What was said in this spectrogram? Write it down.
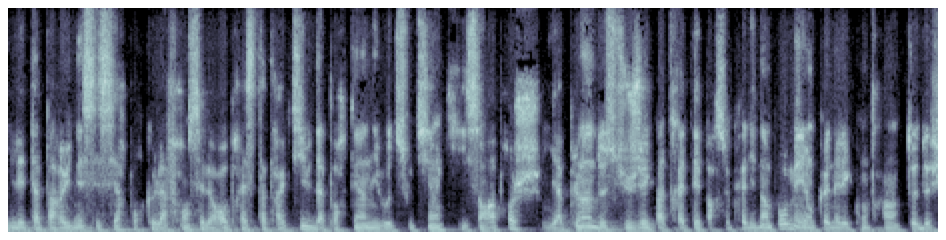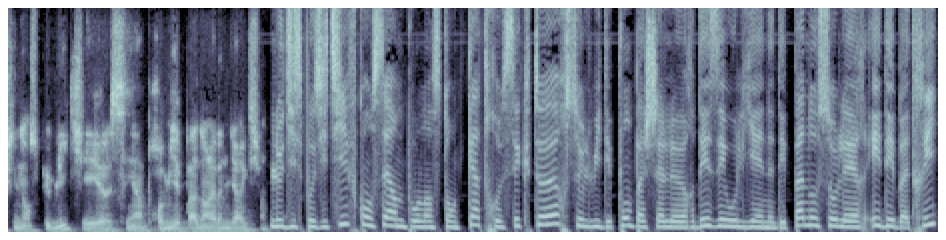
il est apparu nécessaire pour que la France et l'Europe restent attractives d'apporter un niveau de soutien qui s'en rapproche. Il y a plein de sujets pas traités par ce crédit d'impôt, mais on connaît les contraintes de finances publiques et euh, c'est un premier pas dans la bonne direction. Le dispositif concerne pour l'instant quatre secteurs, celui des pompes à chaleur, des éoliennes, des panneaux solaires et des batteries.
